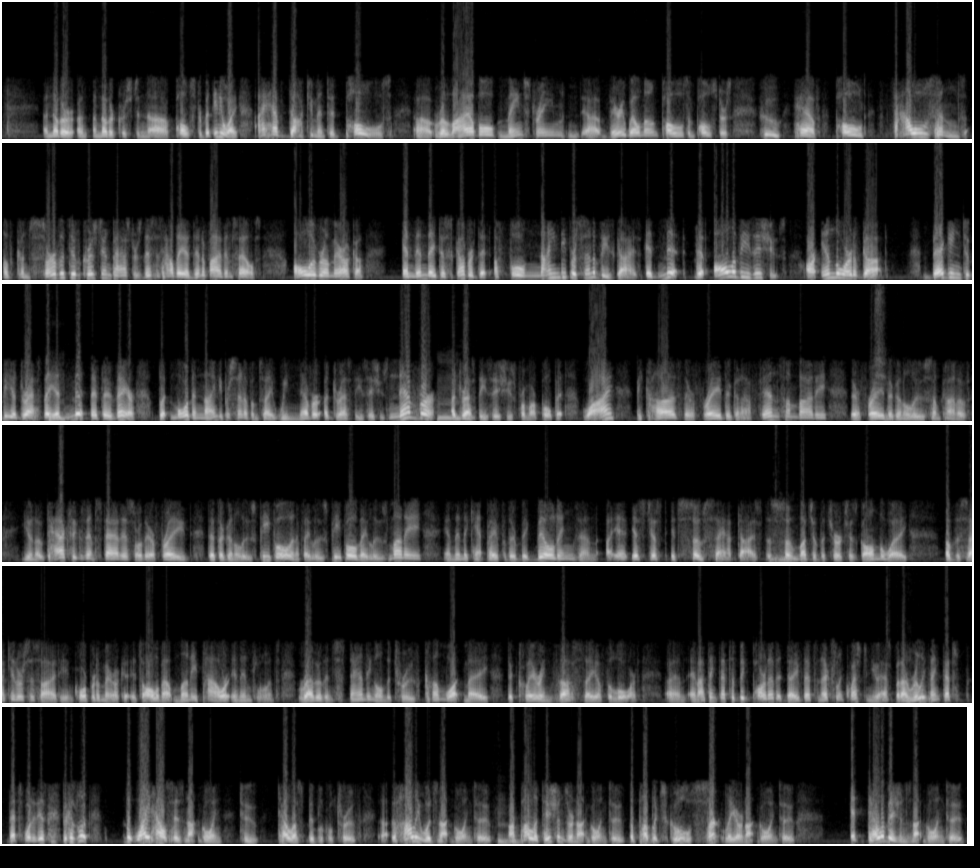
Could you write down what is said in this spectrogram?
another another Christian uh, pollster. But anyway, I have documented polls, uh, reliable, mainstream, uh, very well known polls and pollsters who have polled thousands of conservative Christian pastors. This is how they identify themselves all over America. And then they discovered that a full 90% of these guys admit that all of these issues are in the Word of God, begging to be addressed. They mm. admit that they're there, but more than 90% of them say, we never address these issues. Never mm. address these issues from our pulpit. Why? Because they're afraid they're going to offend somebody. They're afraid they're going to lose some kind of you know tax exempt status or they're afraid that they're going to lose people and if they lose people they lose money and then they can't pay for their big buildings and it's just it's so sad guys mm-hmm. so much of the church has gone the way of the secular society in corporate America. It's all about money power and influence rather than standing on the truth come what may declaring thus saith the Lord and and I think that's a big part of it, Dave. That's an excellent question you asked, but I really think that's that's what it is. Because look, the White House is not going to tell us biblical truth. Uh, Hollywood's not going to. Hmm. Our politicians are not going to. The public schools certainly are not going to. It, television's not going to.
